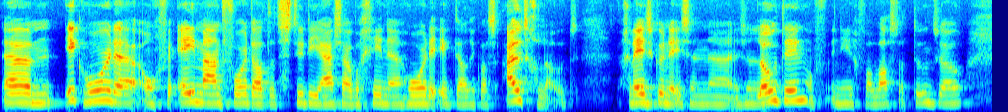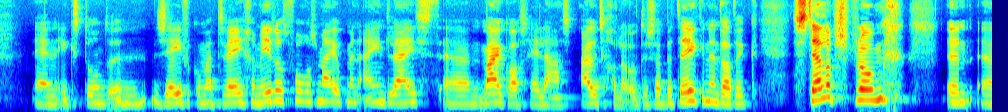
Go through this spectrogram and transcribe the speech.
Um, ik hoorde ongeveer één maand voordat het studiejaar zou beginnen, hoorde ik dat ik was uitgeloot. Geneeskunde is een, uh, is een loting, of in ieder geval was dat toen zo. En ik stond een 7,2 gemiddeld volgens mij op mijn eindlijst. Um, maar ik was helaas uitgeloot. Dus dat betekende dat ik stel op sprong een uh,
